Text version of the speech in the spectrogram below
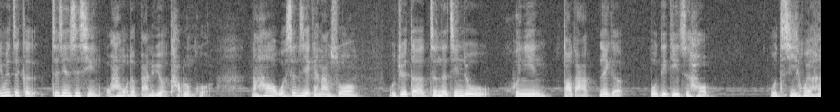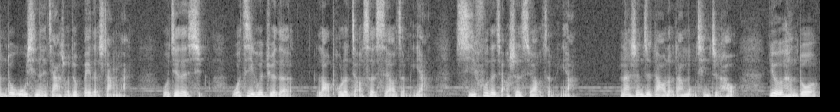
因为这个这件事情，我和我的伴侣有讨论过，然后我甚至也跟他说，我觉得真的进入婚姻，到达那个目的地之后，我自己会有很多无形的枷锁就背了上来。我觉得，我自己会觉得，老婆的角色是要怎么样，媳妇的角色是要怎么样。那甚至到了当母亲之后，又有很多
